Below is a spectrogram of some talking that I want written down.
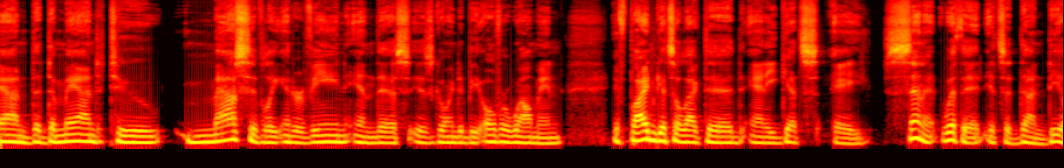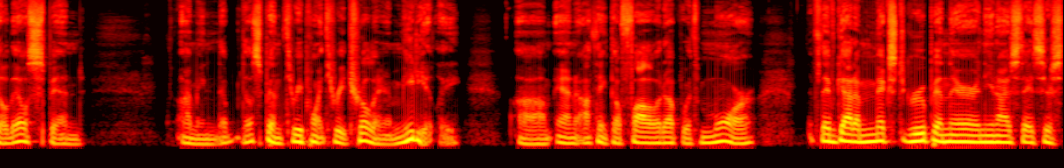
and the demand to massively intervene in this is going to be overwhelming. If Biden gets elected and he gets a Senate with it, it's a done deal. They'll spend, I mean, they'll spend 3.3 trillion immediately, um, and I think they'll follow it up with more. If they've got a mixed group in there in the United States, there's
